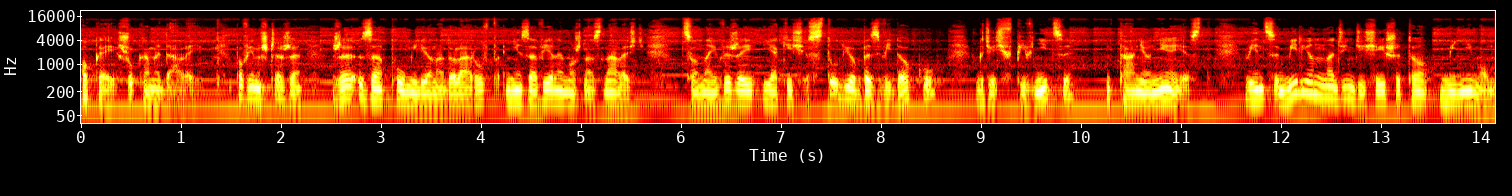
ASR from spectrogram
Okej, szukamy dalej. Powiem szczerze, że za pół miliona dolarów nie za wiele można znaleźć, co najwyżej jakieś studio bez widoku, gdzieś w piwnicy. Tanio nie jest, więc milion na dzień dzisiejszy to minimum.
